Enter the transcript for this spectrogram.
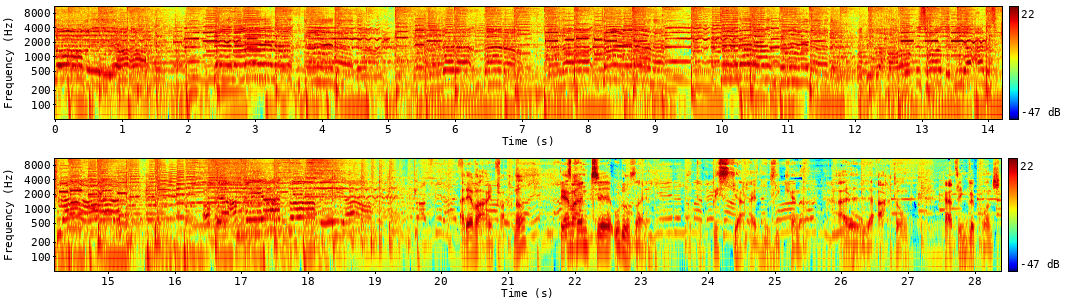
Doria. Heißt Ah, der war einfach, ne? Der Das war, könnte äh, Udo sein. du bist ja ein Musikkenner. Alle Achtung. Herzlichen Glückwunsch.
